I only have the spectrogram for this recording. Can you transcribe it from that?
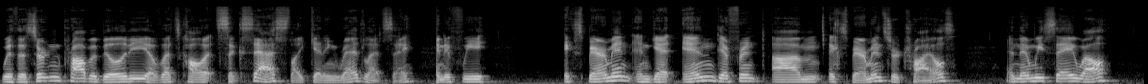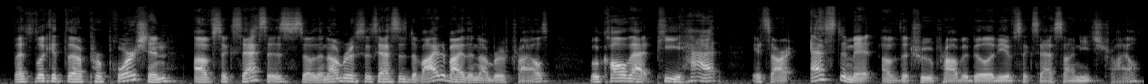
with a certain probability of, let's call it success, like getting red, let's say, and if we experiment and get n different um, experiments or trials, and then we say, well, Let's look at the proportion of successes. So the number of successes divided by the number of trials. We'll call that p hat. It's our estimate of the true probability of success on each trial.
